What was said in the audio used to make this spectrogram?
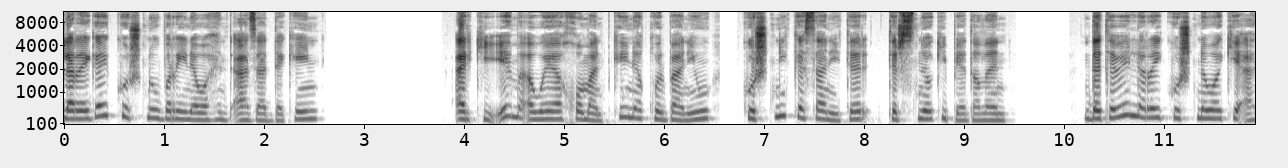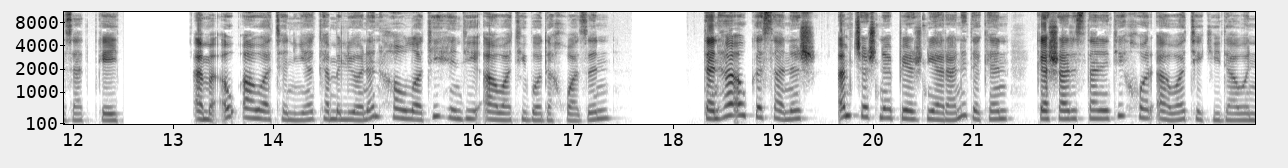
لە ڕێگای کوشتن و بڕینەوە هند ئازاد دەکەین؟ ئەرکی ئێمە ئەوەیە خۆمان بکەینە قوربانی و کوشتنی کەسانی تر ترسنۆکی پێ دەڵێن. دەتەوێ لە ڕێی کوشتنەوە کێ ئازاد بکەیت؟ ئەمە ئەو ئاواتە نییە کە ملیۆنان هاوڵاتی هندی ئاواتی بۆ دەخوازن؟ تەنها ئەو کەسانەش ئەم چەشنە پێشنیارانە دەکەن کە شارستانێتی خۆرئاوا تێکیداون.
